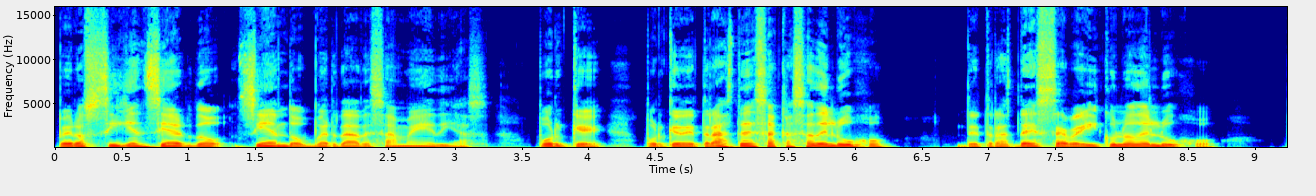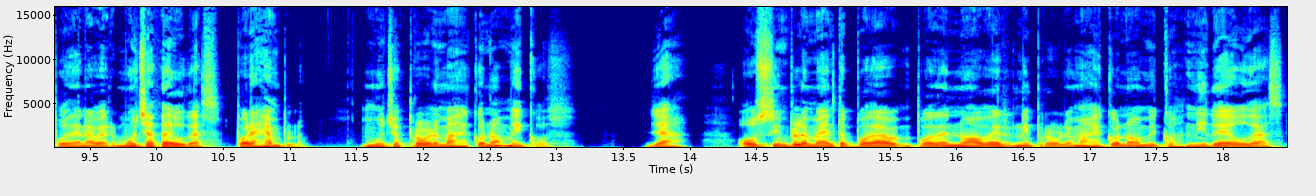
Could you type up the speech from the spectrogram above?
pero siguen siendo, siendo verdades a medias. ¿Por qué? Porque detrás de esa casa de lujo detrás de ese vehículo de lujo pueden haber muchas deudas, por ejemplo, muchos problemas económicos, ¿ya? O simplemente puede, puede no haber ni problemas económicos ni deudas,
